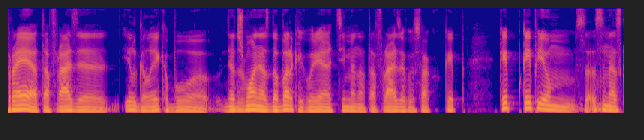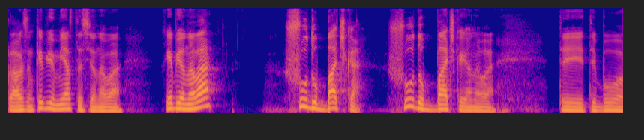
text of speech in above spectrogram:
praėjo tą frazę, ilgą laiką buvo, net žmonės dabar kai kurie atsimena tą frazę, kur sako, kaip, kaip, kaip jums, mes klausim, kaip jums miestas Jonava? Kaip Jonava? Šūdų bačka. Šūdų bačka Jonava. Tai, tai buvo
